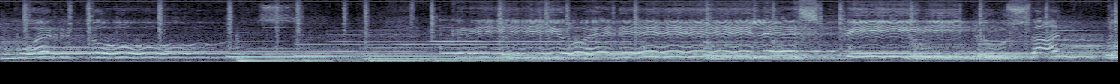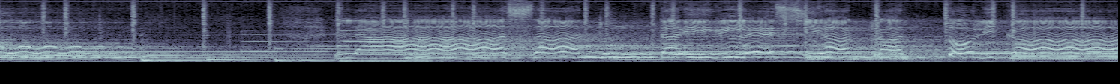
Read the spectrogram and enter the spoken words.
Muertos. Creo en el Espíritu Santo, la Santa Iglesia Católica.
